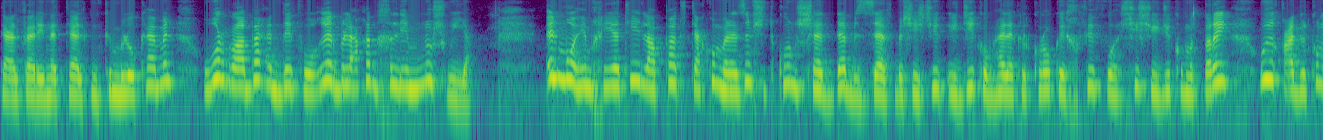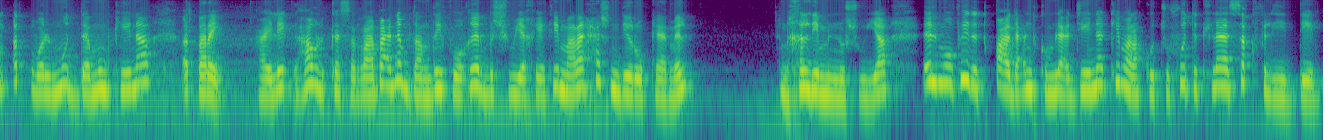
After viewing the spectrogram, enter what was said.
تاع الفرينة الثالث نكملو كامل. والرابع نضيفو غير بالعقل نخلي منه شوية. المهم خياتي la pâte تاعكم ما لازمش تكون شادة بزاف باش يجيكم هذاك الكروكي خفيف وهشيش يجيكم الطري ويقعد لكم أطول مدة ممكنة الطري. هاي ليك هاو الكاس الرابع نبدأ نضيفه غير بشوية خياتي ما رايحاش نديرو كامل. نخلي منه شوية. المفيد تقعد عندكم العجينه كما راكم تشوفوا تتلاصق في اليدين.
